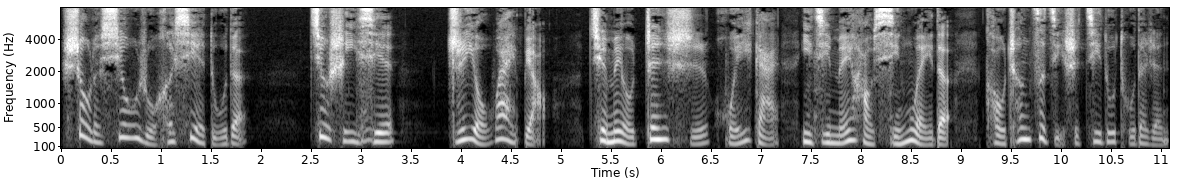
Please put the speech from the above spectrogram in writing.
受了羞辱和亵渎的，就是一些只有外表却没有真实悔改以及美好行为的，口称自己是基督徒的人。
